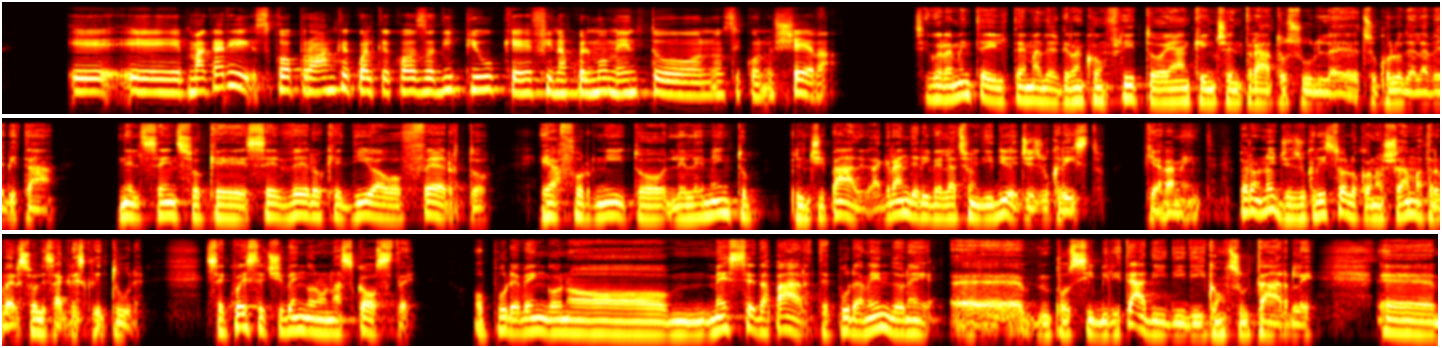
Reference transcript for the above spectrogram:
e, e magari scopro anche qualche cosa di più che fino a quel momento non si conosceva. Sicuramente il tema del gran conflitto è anche incentrato sul, su quello della verità, nel senso che se è vero che Dio ha offerto e ha fornito l'elemento principale, la grande rivelazione di Dio è Gesù Cristo chiaramente. Però noi Gesù Cristo lo conosciamo attraverso le Sacre Scritture. Se queste ci vengono nascoste oppure vengono messe da parte pur avendone eh, possibilità di, di, di consultarle. Eh,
